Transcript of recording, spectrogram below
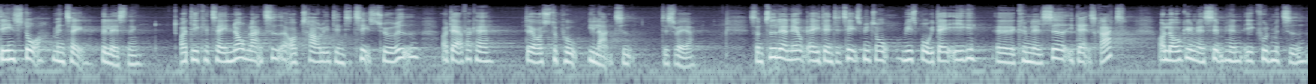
det er en stor mental belastning og det kan tage enormt lang tid at optravle identitetsteoriet, og derfor kan det også stå på i lang tid, desværre. Som tidligere nævnt er identitetsmisbrug i dag ikke øh, kriminaliseret i dansk ret, og lovgivningen er simpelthen ikke fuldt med tiden,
